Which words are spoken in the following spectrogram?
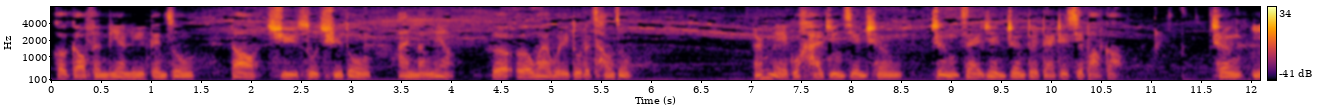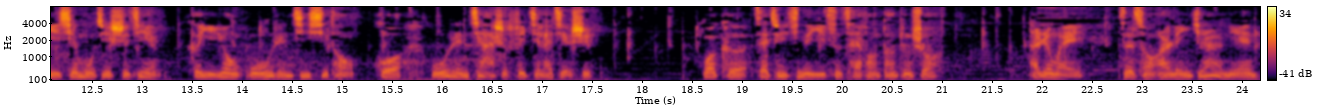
和高分辨率跟踪，到曲速驱动、暗能量和额外维度的操纵。而美国海军坚称正在认真对待这些报告，称一些目击事件可以用无人机系统或无人驾驶飞机来解释。沃克在最近的一次采访当中说，他认为自从2012年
